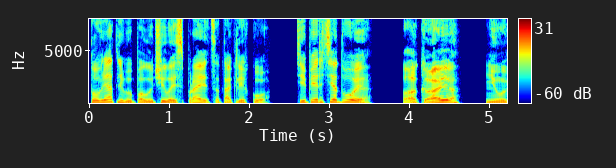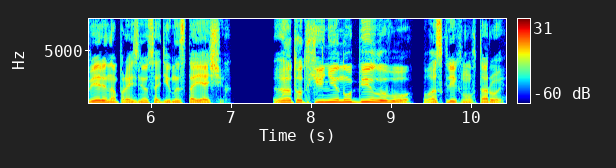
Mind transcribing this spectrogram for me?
то вряд ли бы получилось справиться так легко. Теперь те двое. «Акая?» – неуверенно произнес один из стоящих. «Этот хинин убил его!» – воскликнул второй.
